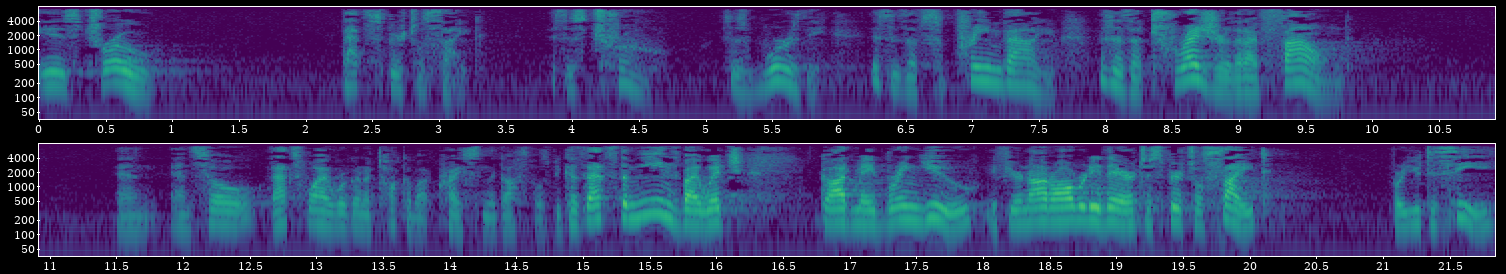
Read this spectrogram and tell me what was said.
is true. That's spiritual sight. This is true. This is worthy. This is of supreme value. This is a treasure that I've found. And, and so that's why we're going to talk about Christ in the Gospels, because that's the means by which God may bring you, if you're not already there, to spiritual sight for you to see,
